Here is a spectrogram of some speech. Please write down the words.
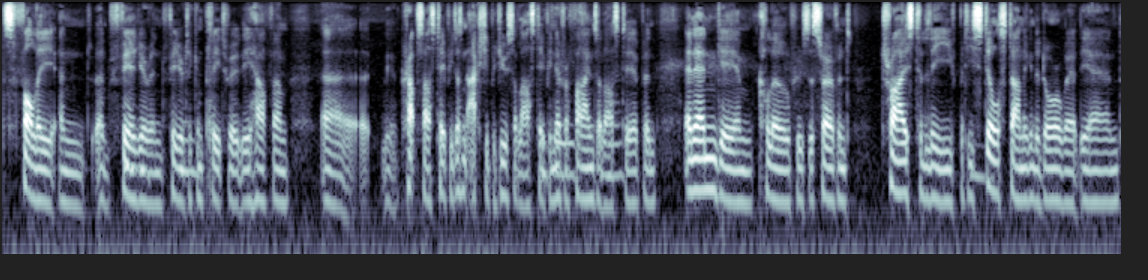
folly and, and failure mm. and failure mm. to complete. Where you have um, uh, you know, Krapp's last tape. He doesn't actually produce a last tape. Indeed. He never finds a last yeah. tape. And in Endgame, Clov, who's the servant, tries to leave, but he's mm. still standing in the doorway at the end.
